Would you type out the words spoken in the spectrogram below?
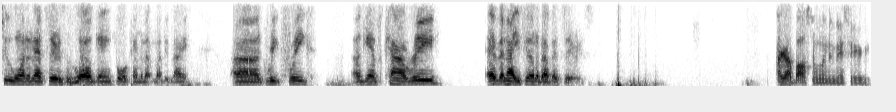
two one in that series as well. Game four coming up Monday night. Uh, Greek Freak against Kyrie. Evan, how you feeling about that series? I got Boston winning this series.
